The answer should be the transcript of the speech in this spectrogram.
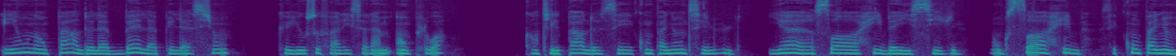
Et on en parle de la belle appellation que Yusuf salam emploie quand il parle de ses compagnons de cellule. Ya sahib Donc sahib, c'est compagnon.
